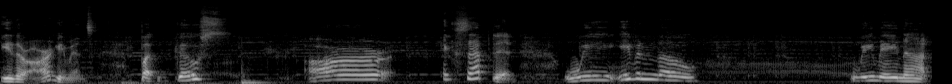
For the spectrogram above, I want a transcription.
either arguments, but ghosts are accepted. We, even though we may not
